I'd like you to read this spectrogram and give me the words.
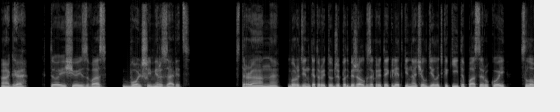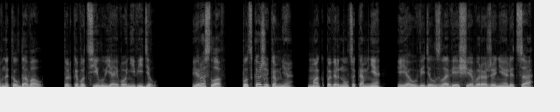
«Ага, кто еще из вас больший мерзавец?» «Странно». Бурдин, который тут же подбежал к закрытой клетке, начал делать какие-то пасы рукой, словно колдовал. Только вот силу я его не видел. «Ярослав, подскажи-ка мне, Маг повернулся ко мне, и я увидел зловещее выражение лица.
